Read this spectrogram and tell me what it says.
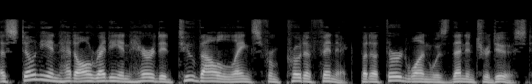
Estonian had already inherited two vowel lengths from Proto-Finnic, but a third one was then introduced.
